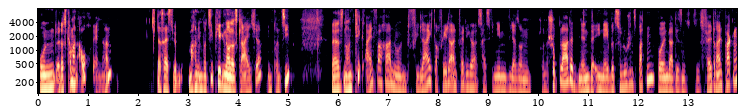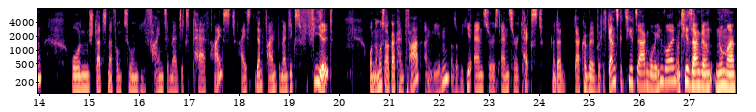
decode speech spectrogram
Und äh, das kann man auch ändern. Das heißt, wir machen im Prinzip hier genau das Gleiche. Im Prinzip. Das ist noch ein Tick einfacher, nur vielleicht auch fehleranfälliger. Das heißt, wir nehmen wieder so, ein, so eine Schublade, die nennen wir Enable Solutions Button, wollen da diesen, dieses Feld reinpacken und statt einer Funktion, die Find Semantics Path heißt, heißt die dann Find Semantics Field. Und man muss auch gar keinen Pfad angeben, also wie hier Answers, Answer, Text. Ne, da, da, können wir wirklich ganz gezielt sagen, wo wir hinwollen. Und hier sagen wir nur mal,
